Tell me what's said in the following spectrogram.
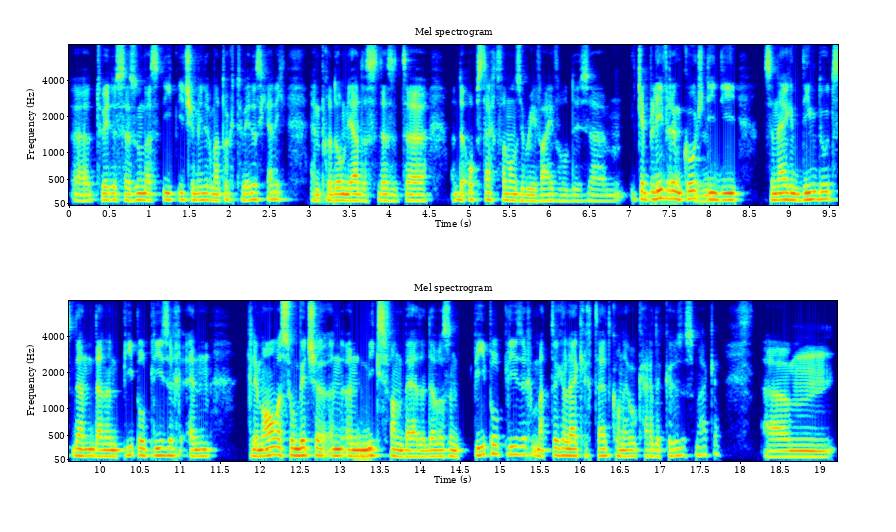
Uh, tweede seizoen was ietsje minder, maar toch tweede schijnig. En Predom, ja, dat is, dat is het, uh, de opstart van onze revival. Dus um, ik heb liever een coach mm -hmm. die, die zijn eigen ding doet dan, dan een people pleaser. En Clement was zo'n beetje een, een mix van beide. Dat was een people pleaser, maar tegelijkertijd kon hij ook harde keuzes maken. Um,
